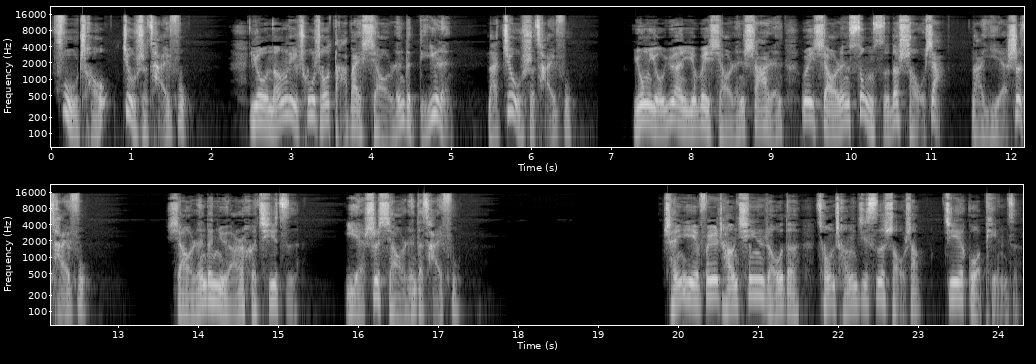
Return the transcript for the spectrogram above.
复仇就是财富；有能力出手打败小人的敌人，那就是财富；拥有愿意为小人杀人、为小人送死的手下，那也是财富。小人的女儿和妻子，也是小人的财富。陈毅非常轻柔的从成吉思手上。接过瓶子，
